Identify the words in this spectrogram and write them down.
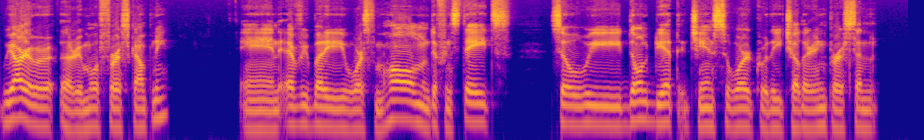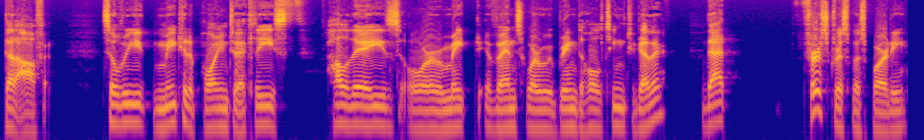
We are a, a remote first company. and everybody works from home in different states. So we don't get a chance to work with each other in person that often. So we make it a point to at least holidays or make events where we bring the whole team together. That first Christmas party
